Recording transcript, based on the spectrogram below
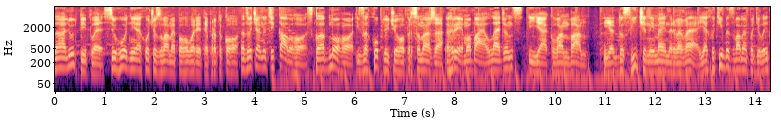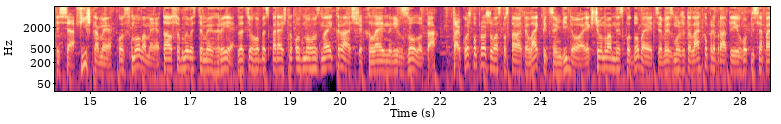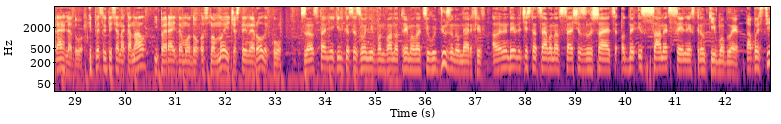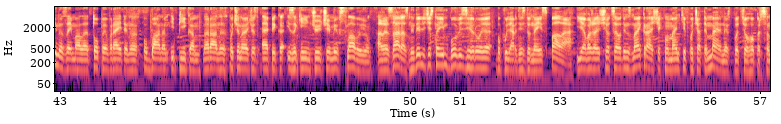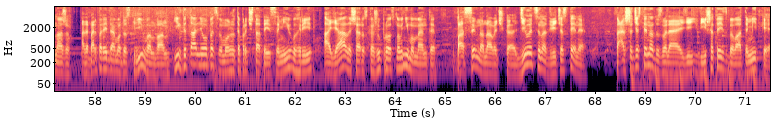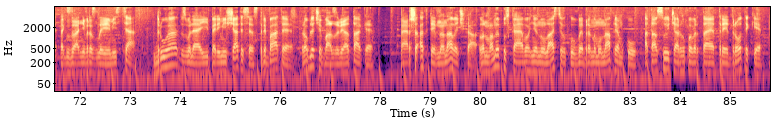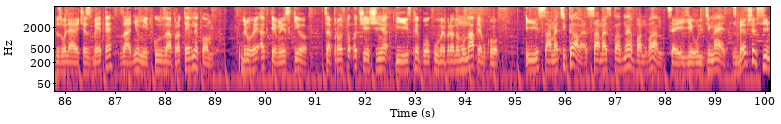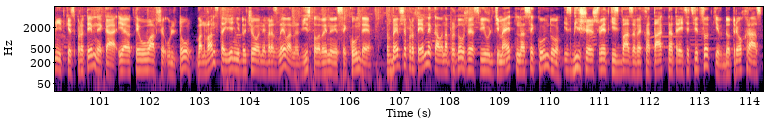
Салют, піпле! Сьогодні я хочу з вами поговорити про такого надзвичайно цікавого, складного і захоплюючого персонажа гри Mobile Legends, як Ван Ван. Як досвідчений мейнер ВВ, я хотів би з вами поділитися фішками, основами та особливостями гри за цього безперечно одного з найкращих лейнерів золота. Також попрошу вас поставити лайк під цим відео. Якщо воно вам не сподобається, ви зможете легко прибрати його після перегляду. Підписуйтеся на канал і перейдемо до основної частини ролику. За останні кілька сезонів Ван Ван отримала цілу дюжину нерфів, але не дивлячись на це, вона все ще залишається одним із самих сильних стрілків мобли. Та постійно займала топи в рейтингах по банам і пікам на рангах, починаючи з епіка і закінчуючи мівславою. Але зараз, не дивлячись на імбовість героя, популярність до неї спала. Я вважаю, що це один з найкращих моментів почати мернерство цього персонажа. А тепер перейдемо до скілів Ван Ван. Їх детальний опис ви можете прочитати і самі в грі, а я лише розкажу про основні моменти. Пасивна навичка ділиться на дві частини. Перша частина дозволяє їй вішати і збивати мітки, так звані вразливі місця. Друга дозволяє їй переміщатися, стрибати, роблячи базові атаки. Перша активна навичка. Ван Ван випускає вогняну ластівку в вибраному напрямку, а та в свою чергу повертає три дротики, дозволяючи збити задню мітку за противником. Другий активний скіл це просто очищення і стрибок у вибраному напрямку. І саме цікаве, саме складне Ван Ван це її ультімейт. Збивши всі мітки з противника і активувавши ульту, Ван Ван стає ні до чого не вразлива на 2,5 секунди. Вбивши противника, вона продовжує свій ультімейт на секунду і збільшує швидкість базових атак на 30% до 3 раз.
